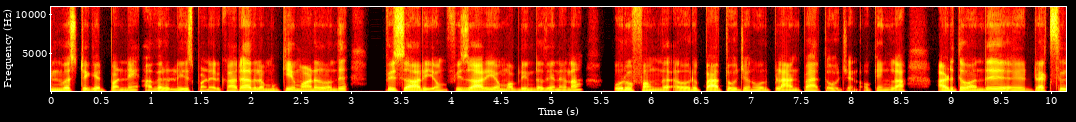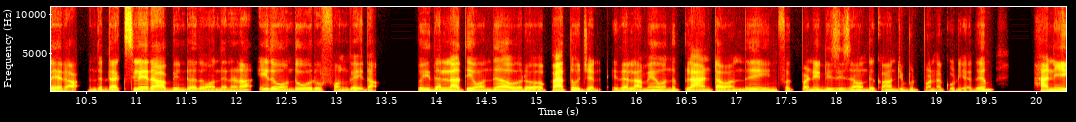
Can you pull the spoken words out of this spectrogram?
இன்வெஸ்டிகேட் பண்ணி அதை ரிலீஸ் பண்ணியிருக்காரு. அதில் முக்கியமானது வந்து ஃபிசாரியம். ஃபிசாரியம் அப்படின்றது என்னென்னா ஒரு ஃபங்க ஒரு பேத்தோஜன், ஒரு பிளான் பேத்தோஜன் ஓகேங்களா? அடுத்து வந்து ட்ரெக்ஸ்லேரா. இந்த ட்ரெக்ஸ்லேரா அப்படின்றது வந்து என்னென்னா இது வந்து ஒரு ஃபங்கை தான். ஸோ இதெல்லாத்தையும் வந்து ஒரு பேத்தோஜன். இது எல்லாமே வந்து பிளான்ட்டை வந்து இன்ஃபெக்ட் பண்ணி டிசீஸை வந்து கான்ட்ரிபியூட் பண்ணக்கூடியது. And he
